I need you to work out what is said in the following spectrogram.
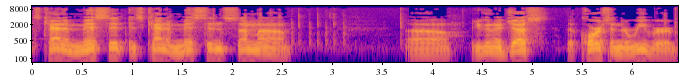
It's kind of missing. It's kind of missing some. Uh, uh, you're gonna adjust the chorus and the reverb,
